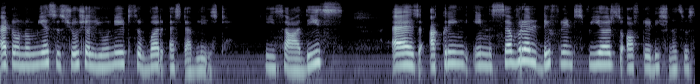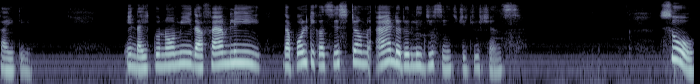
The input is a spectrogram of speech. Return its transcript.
autonomous social units were established. He saw this as occurring in several different spheres of traditional society. In the economy, the family the political system, and religious institutions. So,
